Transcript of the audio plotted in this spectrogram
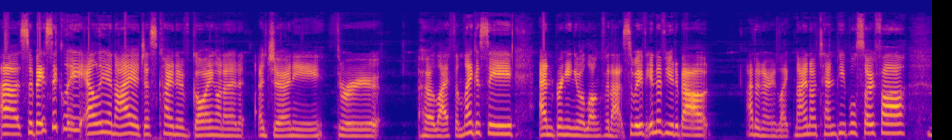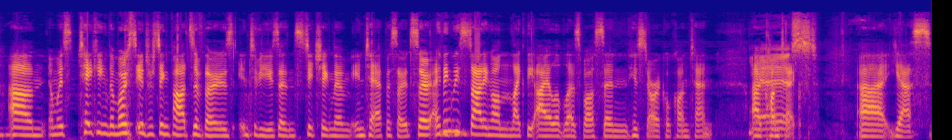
Uh, so basically, Ellie and I are just kind of going on a, a journey through her life and legacy and bringing you along for that. So we've interviewed about I don't know, like nine or ten people so far, um, and we're taking the most interesting parts of those interviews and stitching them into episodes. So I think we're starting on like the Isle of Lesbos and historical content uh, Yes. context. Uh, yes.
